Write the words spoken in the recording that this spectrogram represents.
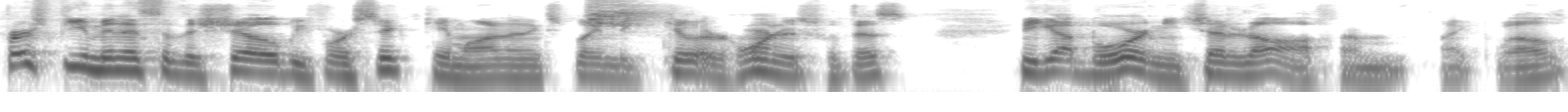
first few minutes of the show before Sick came on and explained the killer hornets with us. And he got bored and he shut it off. I'm like, well,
